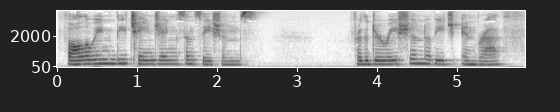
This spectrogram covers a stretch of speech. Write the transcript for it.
following the changing sensations for the duration of each in breath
